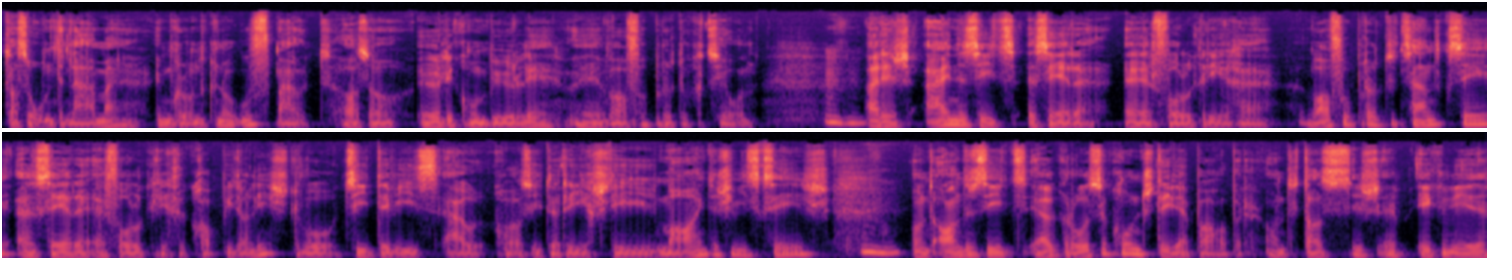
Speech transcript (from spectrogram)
das Unternehmen im Grunde genommen aufgebaut. Also Oerlikon Bürle äh, Waffenproduktion. Mhm. Er ist einerseits ein sehr erfolgreicher Waffenproduzent gewesen, ein sehr erfolgreicher Kapitalist, der zeitweise auch quasi der reichste Mann in der Schweiz war. Mhm. Und andererseits ein grosser Kunstliebhaber. Und das ist irgendwie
